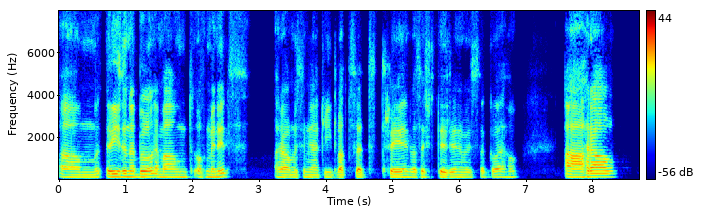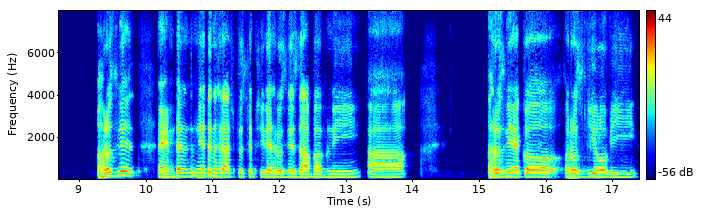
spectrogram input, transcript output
um, reasonable amount of minutes. Hrál, myslím, nějakých 23, 24 nebo něco takového. A hrál hrozně, nevím, ten, mně ten hráč prostě přijde hrozně zábavný a hrozně jako rozdílový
